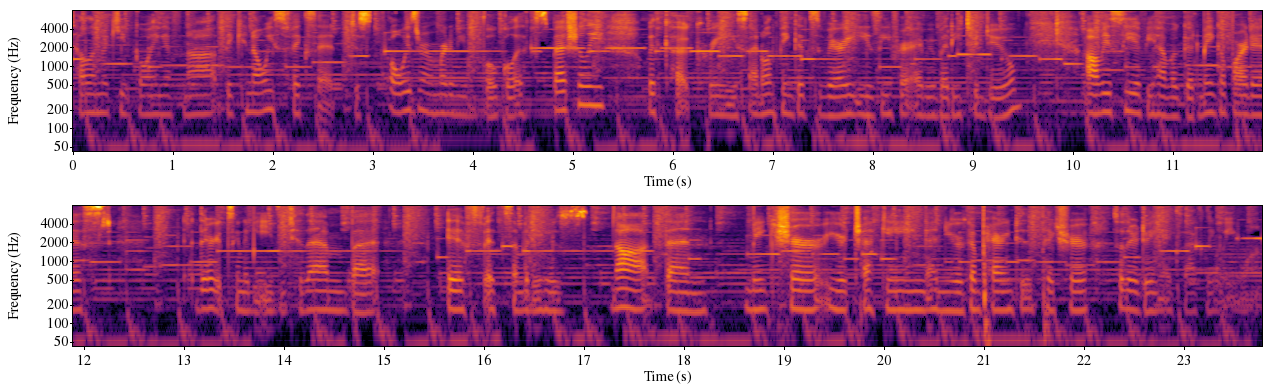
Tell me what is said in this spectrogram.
tell them to keep going. If not, they can always fix it. Just always remember to be vocal, especially with cut crease. I don't think it's very easy for everybody to do. Obviously, if you have a good makeup artist, there it's going to be easy to them, but if it's somebody who's not, then make sure you're checking and you're comparing to the picture so they're doing exactly what you want.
